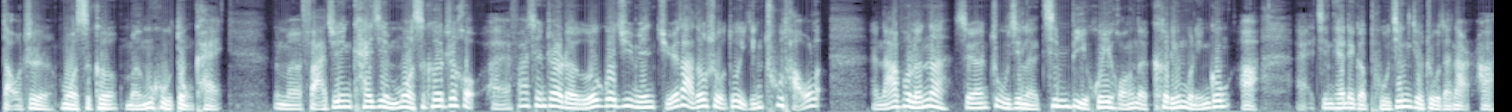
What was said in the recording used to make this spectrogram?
导致莫斯科门户洞开。那么法军开进莫斯科之后，哎，发现这儿的俄国居民绝大多数都已经出逃了。拿破仑呢，虽然住进了金碧辉煌的克林姆林宫啊，哎，今天这个普京就住在那儿啊，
